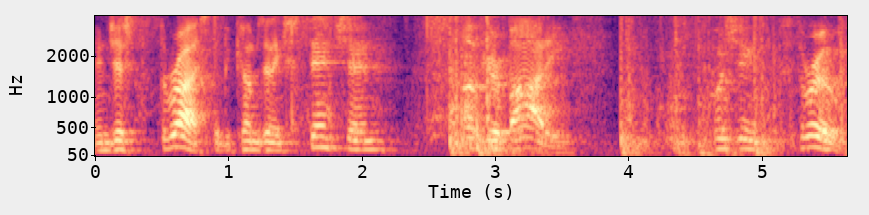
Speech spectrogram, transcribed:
and just thrust. It becomes an extension of your body, pushing through.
